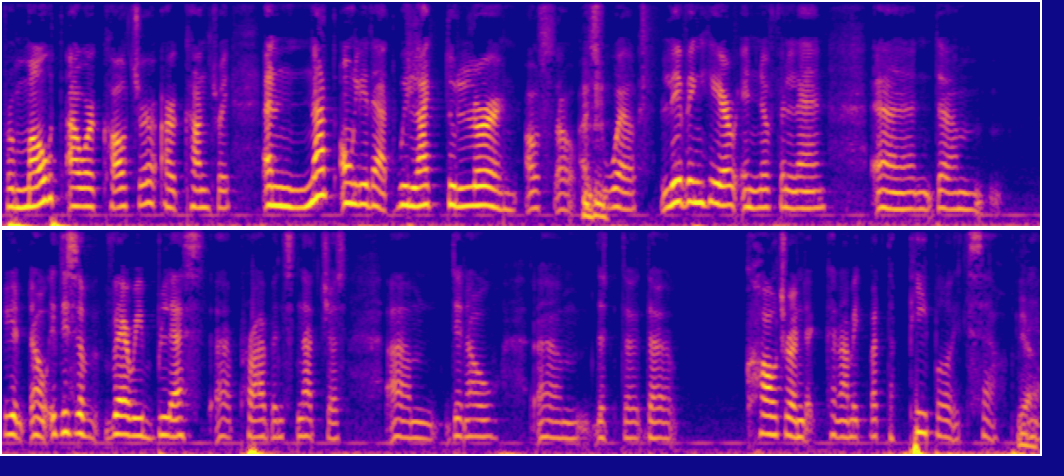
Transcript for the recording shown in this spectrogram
promote our culture, our country, and not only that, we like to learn also as well. Living here in Newfoundland, and um, you know, it is a very blessed uh, province. Not just um, you know um, the, the the culture and economic, but the people itself. Yeah.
